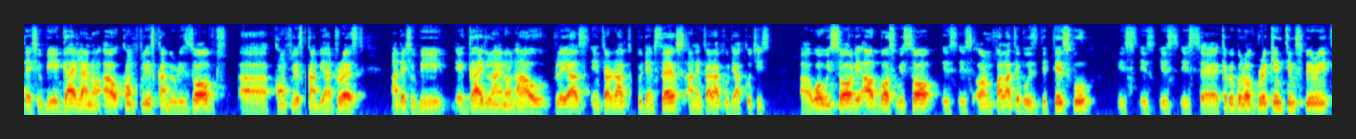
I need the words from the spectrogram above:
there should be a guideline on how conflicts can be resolved, uh, conflicts can be addressed, and there should be a guideline on how players interact with themselves and interact with their coaches. Uh, what we saw, the outburst we saw, is, is unpalatable, is distasteful, is is is, is uh, capable of breaking team spirit.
